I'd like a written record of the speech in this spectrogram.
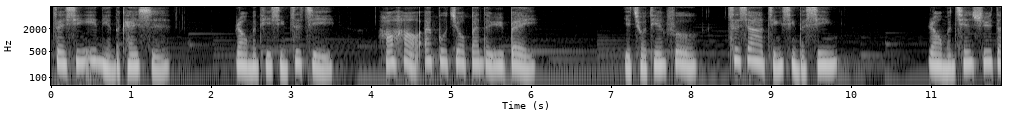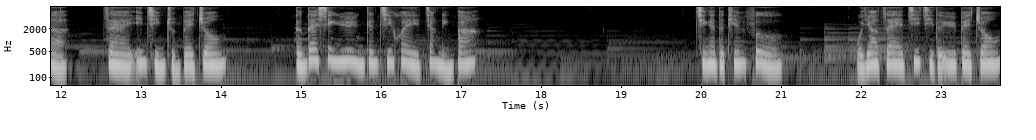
在新一年的开始，让我们提醒自己，好好按部就班的预备，也求天父赐下警醒的心，让我们谦虚的在殷勤准备中，等待幸运跟机会降临吧。亲爱的天父，我要在积极的预备中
